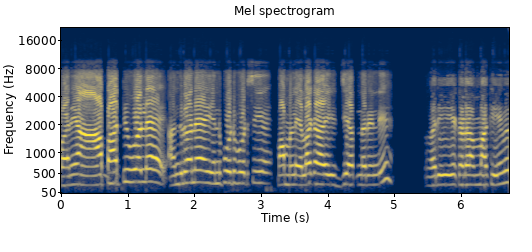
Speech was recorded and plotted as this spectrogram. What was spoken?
పని ఆ పార్టీ వాళ్ళే అందులోనే ఎన్ని పోటీ పొడిచి మమ్మల్ని ఇలాగా ఇది చేస్తున్నారండి. మరి ఇక్కడ మాకేమి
